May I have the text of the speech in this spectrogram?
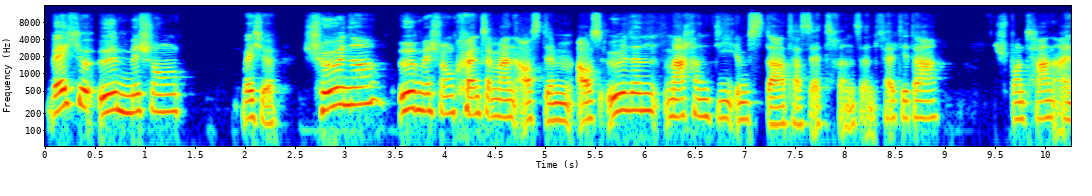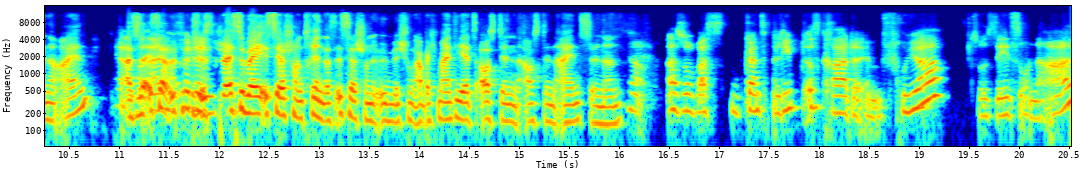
welche Ölmischung, welche schöne Ölmischung könnte man aus, dem, aus Ölen machen, die im Starter-Set drin sind? Fällt dir da spontan eine ein? Ja, also, also ist ja das Stress Away ist ja schon drin, das ist ja schon eine Ölmischung, aber ich meinte jetzt aus den, aus den einzelnen. Ja, also was ganz beliebt ist, gerade im Frühjahr, so saisonal,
